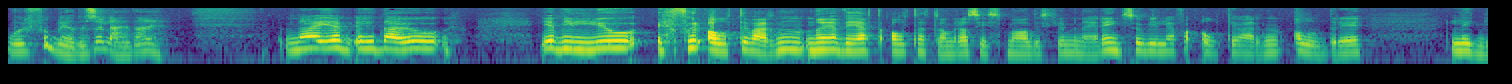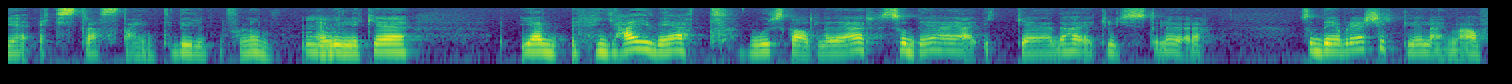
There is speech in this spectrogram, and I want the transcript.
Hvorfor ble du så lei deg? Nei, jeg, det er jo Jeg vil jo for alt i verden Når jeg vet alt dette om rasisme og diskriminering, så vil jeg for alt i verden aldri legge ekstra stein til byrden for noen. Jeg vil ikke jeg, jeg vet hvor skadelig det er, så det, er ikke, det har jeg ikke lyst til å gjøre. Så det ble jeg skikkelig lei meg av.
